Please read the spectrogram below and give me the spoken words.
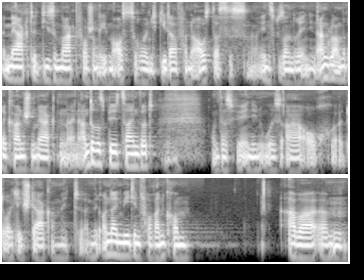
Märkte diese Marktforschung eben auszurollen. Ich gehe davon aus, dass es insbesondere in den angloamerikanischen Märkten ein anderes Bild sein wird mhm. und dass wir in den USA auch deutlich stärker mit, mit Online-Medien vorankommen. Aber ähm,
